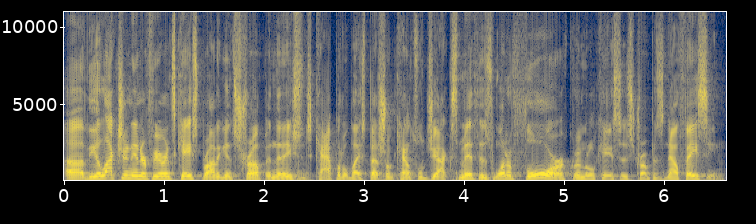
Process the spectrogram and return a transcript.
Uh, the election interference case brought against Trump in the nation's capital by special counsel Jack Smith is one of four criminal cases Trump is now facing,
